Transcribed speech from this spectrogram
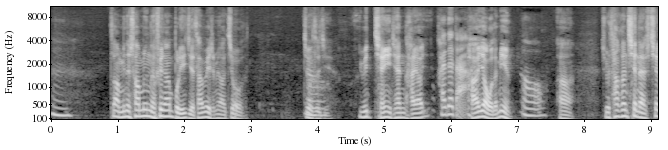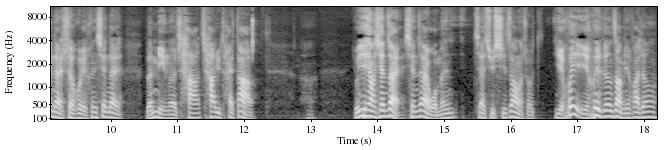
嗯藏民的伤兵呢非常不理解他为什么要救救自己，因为前一天还要还在打还要要我的命哦，啊！就是他跟现代现代社会跟现代文明的差差距太大了啊！尤其像现在，现在我们再去西藏的时候，也会也会跟藏民发生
